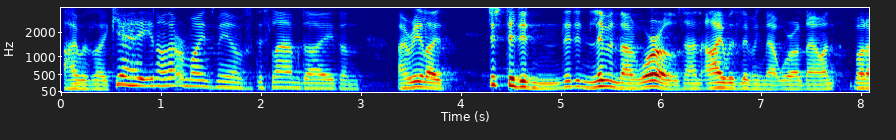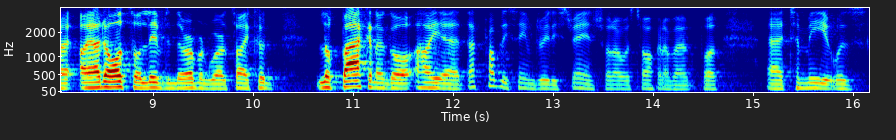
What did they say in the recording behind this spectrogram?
I was like, yeah, you know, that reminds me of this lamb died, and I realized just they didn't they didn't live in that world, and I was living that world now, and but I, I had also lived in the urban world, so I could look back and I go, oh yeah, that probably seemed really strange what I was talking about, but uh, to me it was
